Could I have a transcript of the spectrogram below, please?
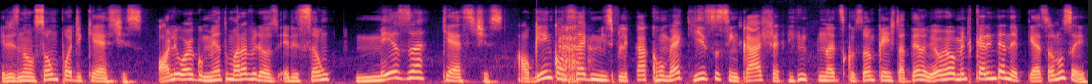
eles não são podcasts. Olha o argumento maravilhoso. Eles são mesa casts. Alguém consegue me explicar como é que isso se encaixa na discussão que a gente tá tendo? Eu realmente quero entender, porque essa eu não sei.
